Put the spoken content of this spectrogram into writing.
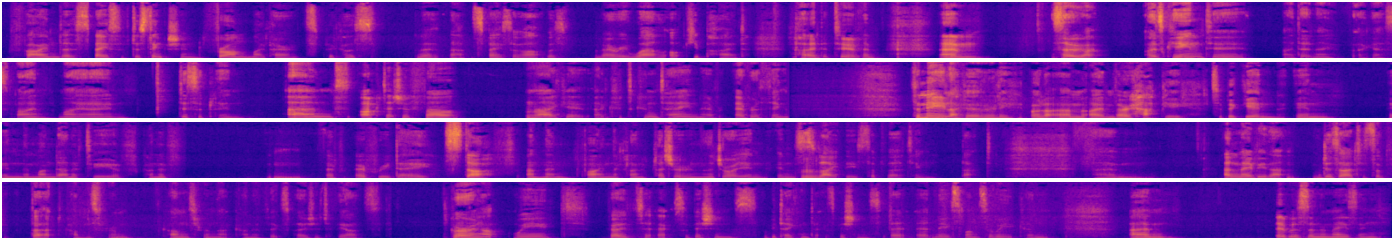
find a space of distinction from my parents because the, that space of art was very well occupied by the two of them. Um, so I, I, was keen to, I don't know, I guess, find my own discipline. And architecture felt like it, it could contain ev- everything. To me, like a really, well, I'm, I'm very happy to begin in in the mundanity of kind of mm, everyday stuff and then find the kind of pleasure and the joy in, in Mm. slightly subverting that. Um, and maybe that desire to subvert comes from comes from that kind of exposure to the arts. Growing up, we'd go to exhibitions. We'd be taken to exhibitions at, at least once a week, and um, it was an amazing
